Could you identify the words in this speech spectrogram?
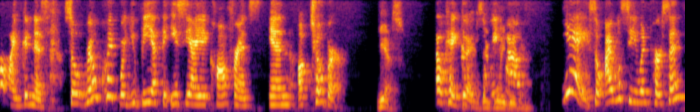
Oh my goodness! So, real quick, will you be at the ECIA conference in October? Yes. Okay, good. So we have, yay. So I will see you in person.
